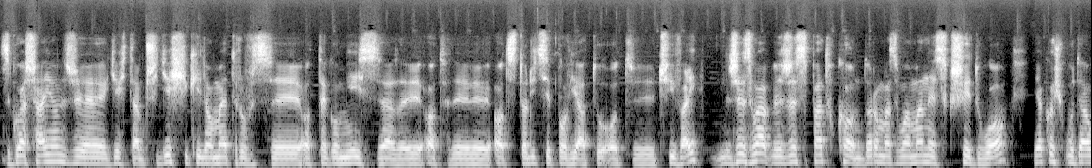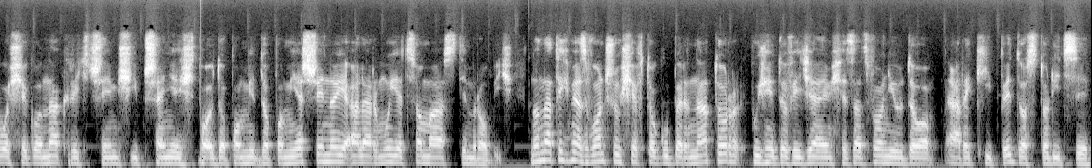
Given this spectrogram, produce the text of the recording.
zgłaszając, że gdzieś tam 30 kilometrów od tego miejsca, y, od, od stolicy powiatu, od Chivaj, że, że spadł kondor, ma złamane skrzydło. Jakoś udało się go nakryć czymś i przenieść do, do, do pomieszczeń, no i alarm alarmuje, co ma z tym robić. No natychmiast włączył się w to gubernator, później dowiedziałem się, zadzwonił do Arekipy, do stolicy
